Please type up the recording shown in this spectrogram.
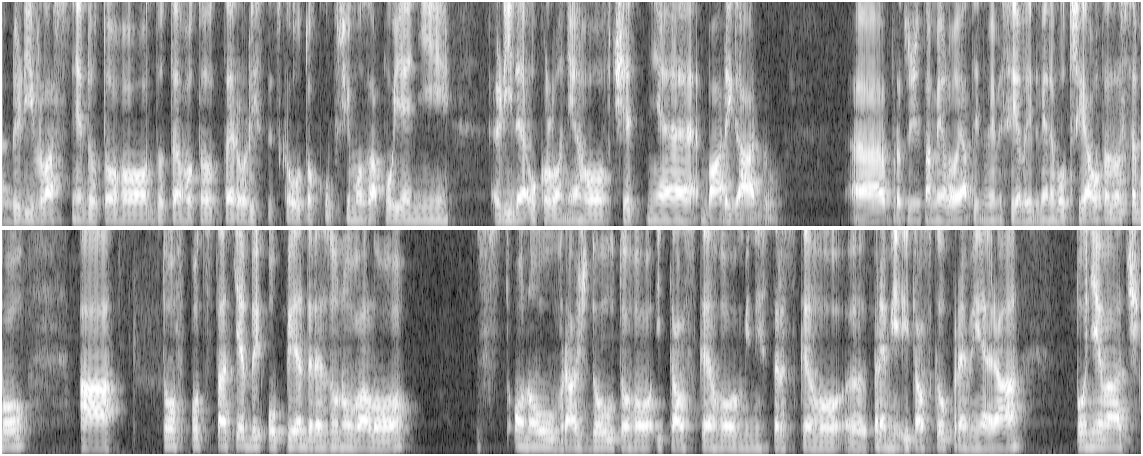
byli vlastně do, toho, do tohoto teroristického útoku přímo zapojení lidé okolo něho, včetně bodyguardu. Protože tam jelo, já teď nevím, jestli jeli dvě nebo tři auta za sebou. A to v podstatě by opět rezonovalo s onou vraždou toho italského ministerského eh, premié, italského premiéra, poněvadž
